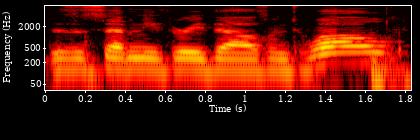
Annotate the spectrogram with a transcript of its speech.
This is 73,012.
